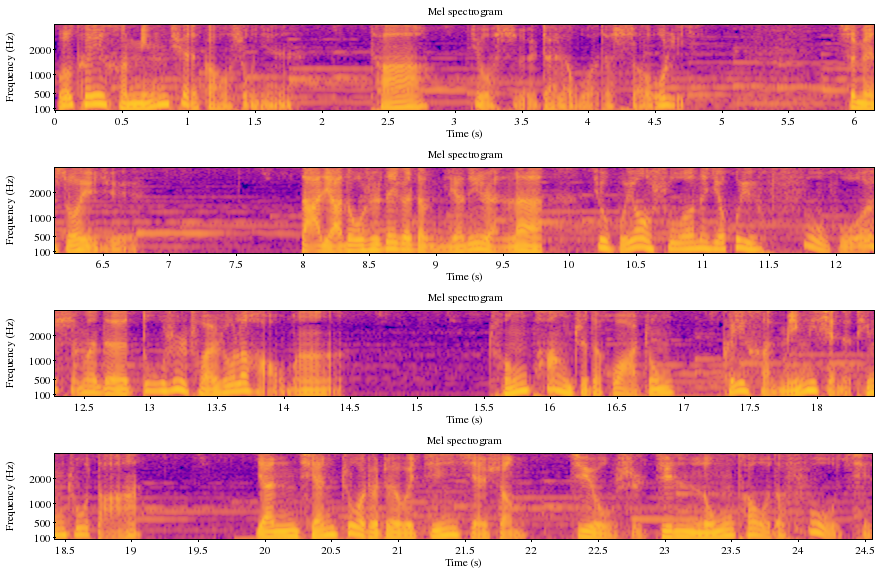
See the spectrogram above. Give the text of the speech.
我可以很明确的告诉您，他。就死在了我的手里。顺便说一句，大家都是这个等级的人了，就不要说那些会复活什么的都市传说了，好吗？从胖子的话中，可以很明显的听出答案。眼前坐着这位金先生，就是金龙透的父亲，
